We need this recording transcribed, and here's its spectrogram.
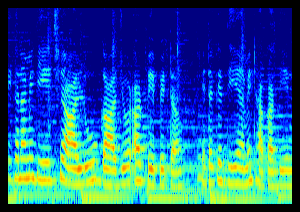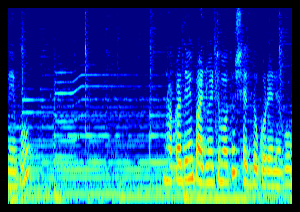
এখানে আমি দিয়েছি আলু, গাজর আর পেঁপেটা। এটাকে দিয়ে আমি ঢাকা দিয়ে নেব। ঢাকা দিয়ে আমি পাঁচ মিনিটের মতো সেদ্ধ করে নেব।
